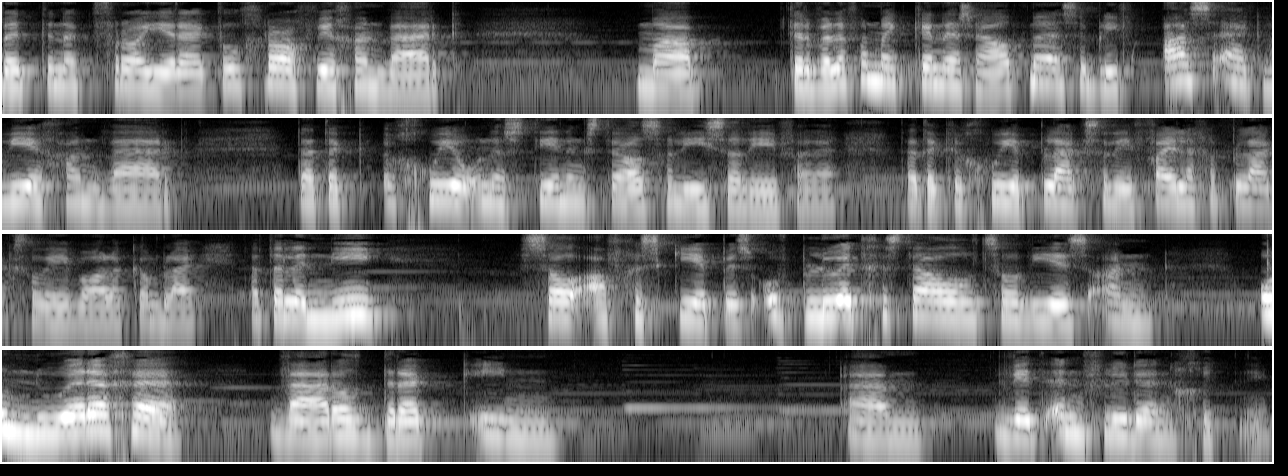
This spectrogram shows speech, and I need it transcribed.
bid en ek vra Here, ek wil graag weer gaan werk. Maar terwille van my kinders, help my asseblief as ek weer gaan werk dat ek 'n goeie ondersteuningsstelsel hier sal hê vir hulle, dat ek 'n goeie plek sal hê, veilige plek sal hê waar hulle kan bly, dat hulle nie sal afgeskeep is of blootgestel sal wees aan onnodige wêrelddruk en ehm um, weet invloede en goed nie.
